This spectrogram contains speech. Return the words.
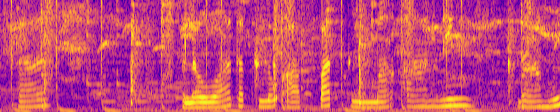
sa, dalawa, tatlo, apat, lima, anim. Dami.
